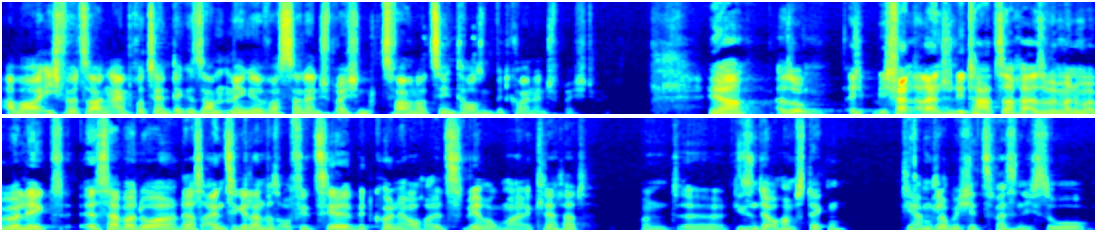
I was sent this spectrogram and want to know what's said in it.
Aber ich würde sagen 1% der Gesamtmenge, was dann entsprechend 210.000 Bitcoin entspricht. Ja, also ich, ich fand allein schon die Tatsache, also wenn man mal überlegt, El Salvador, das einzige Land, was offiziell Bitcoin ja auch als Währung mal erklärt hat. Und äh, die sind ja auch am Stacken. Die haben, glaube ich, jetzt, weiß ich nicht, so,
